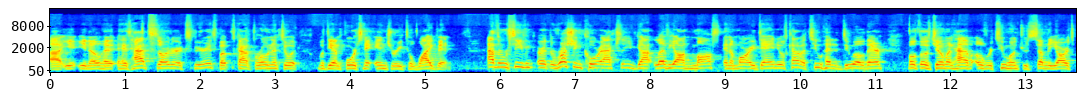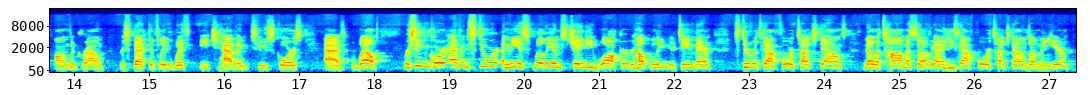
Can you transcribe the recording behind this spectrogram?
uh, you, you, know, has had starter experience, but was kind of thrown into it with the unfortunate injury to Weigman. At the receiving or at the rushing corps, actually, you've got Le'Veon Moss and Amari Daniels, kind of a two-headed duo there. Both those gentlemen have over 270 yards on the ground, respectively, with each having two scores as well. Receiving corps, Evan Stewart, Aeneas Williams, J.D. Walker helping leading your team there. Stewart's got four touchdowns. Noah Thomas, another guy, he's got four touchdowns on the year.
